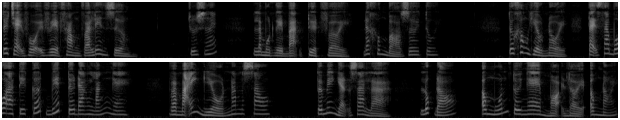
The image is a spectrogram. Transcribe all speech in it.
Tôi chạy vội về phòng và lên giường. Chú Jack là một người bạn tuyệt vời, đã không bỏ rơi tôi. Tôi không hiểu nổi tại sao bố Atticus biết tôi đang lắng nghe. Và mãi nhiều năm sau, tôi mới nhận ra là lúc đó ông muốn tôi nghe mọi lời ông nói.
